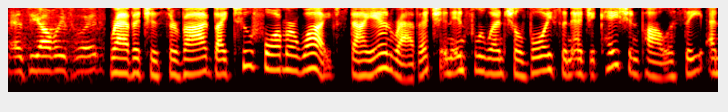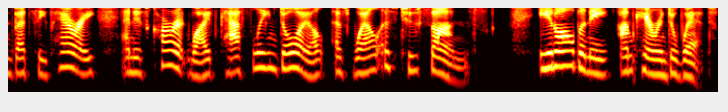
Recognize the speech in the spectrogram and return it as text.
as he always would. Ravitch is survived by two former wives, Diane Ravitch, an influential voice in education policy, and Betsy Perry, and his current wife, Kathleen Doyle, as well as two sons. In Albany, I'm Karen DeWitt.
